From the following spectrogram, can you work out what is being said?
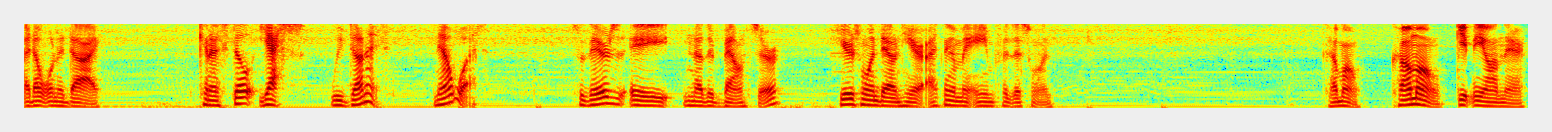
I don't want to die. Can I still? Yes, we've done it. Now what? So there's a another bouncer. Here's one down here. I think I'm gonna aim for this one. Come on. Come on. Get me on there.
